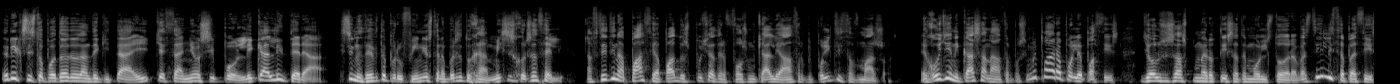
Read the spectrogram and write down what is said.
Ρίξει το ποτό του όταν δεν κοιτάει και θα νιώσει πολύ καλύτερα. Συνοδεύεται από ρουφίνι ώστε να μπορείς να το γαμίσεις χωρίς να θέλει. Αυτή την απάθεια πάντως που έχει ο αδερφός μου και άλλοι άνθρωποι, πολύ τη θαυμάζω. Εγώ γενικά, σαν άνθρωπος, είμαι πάρα πολύ απαθής. Για όλους εσάς που με ρωτήσατε μόλις τώρα, Βαστίλη ηλίθεια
